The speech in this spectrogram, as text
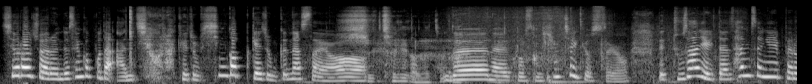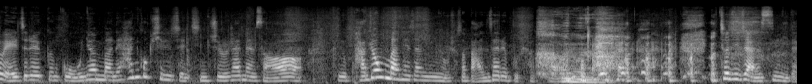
치열할 줄 알았는데 생각보다 안 치열하게 좀 싱겁게 좀 끝났어요. 실책이 갈렸잖아. 네, 네, 그렇습니다. 실책이었어요. 근데 두산이 일단 3승 1패로 LG를 끊고 5년 만에 한국 시리즈에 진출을 하면서 그 박용만 회장님이 오셔서 만사를 부르셨죠. 잊혀지지 않습니다.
